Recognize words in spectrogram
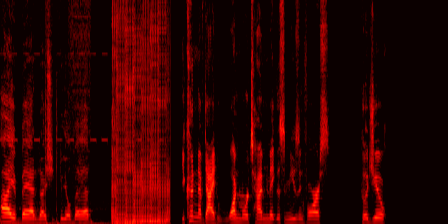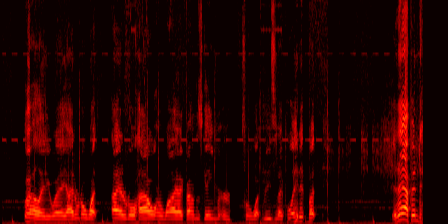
I am bad and I should feel bad. You couldn't have died one more time to make this amusing for us? Could you? Well, anyway, I don't know what, I don't know how or why I found this game or for what reason I played it, but it happened.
